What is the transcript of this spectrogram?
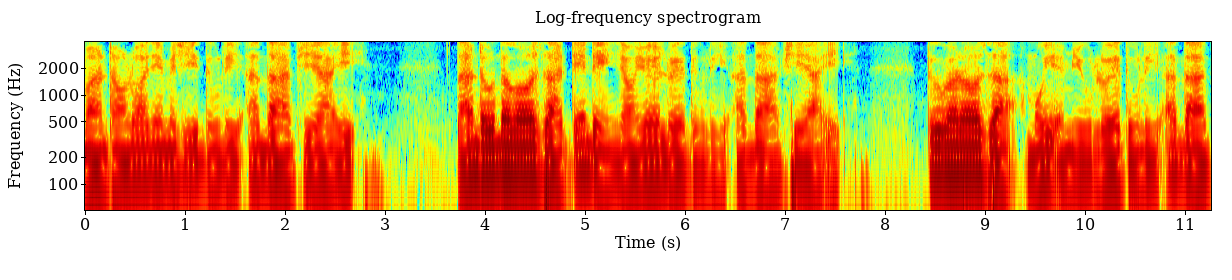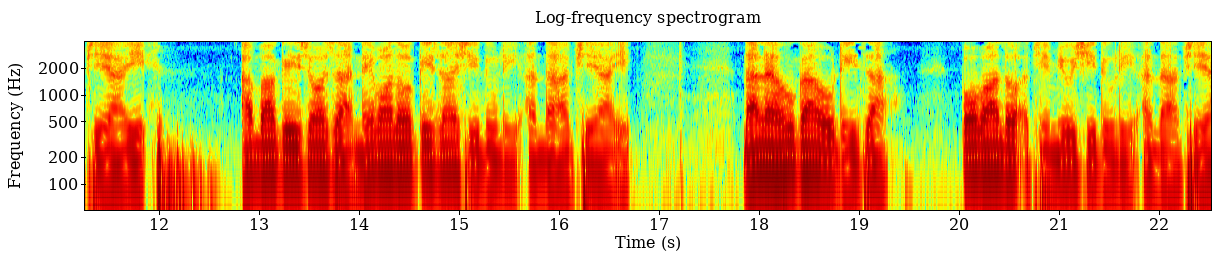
မန်ထောင်လွှားခြင်းမရှိသူလီအတ္တဖြစ်ရ၏ တန်တုံတကောစတင်းတိမ်ရောင်ရွဲလွယ်သူလီအတ္တဖြစ်ရ၏သူဘရောစအမွေးအမြူလွယ်သူလီအတ္တဖြစ်ရ၏အဘကိသောစနေပါသောကိစ္စရှိသူလီအတ္တဖြစ်ရ၏တန်လဟုကဟုတ်ဒီစပေါ်ပါသောအဖြစ်မျိုးရှိသူလီအတ္တဖြစ်ရ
